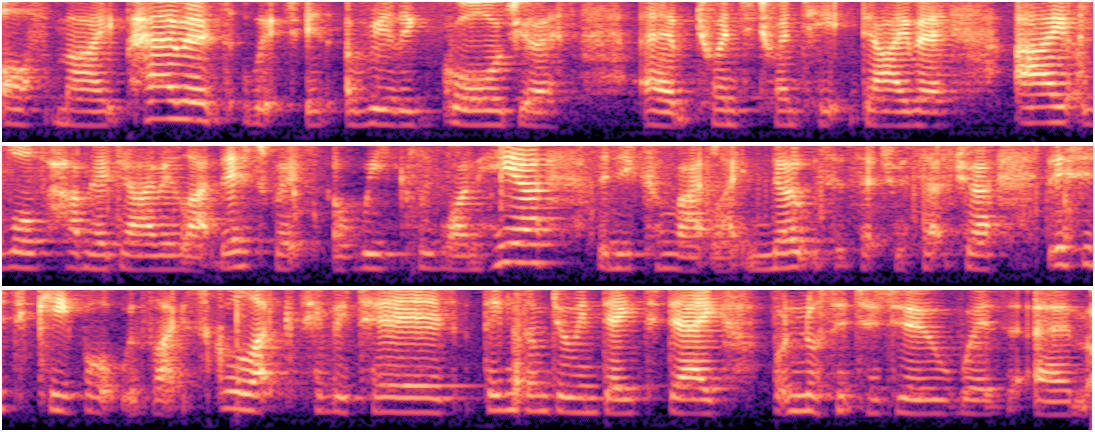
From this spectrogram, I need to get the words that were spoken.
off my parents, which is a really gorgeous um, 2020 diary. I love having a diary like this, where it's a weekly one here. Then you can write like notes, etc, etc. This is to keep up with like school activities, things I'm doing day to day, but nothing to do with um,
